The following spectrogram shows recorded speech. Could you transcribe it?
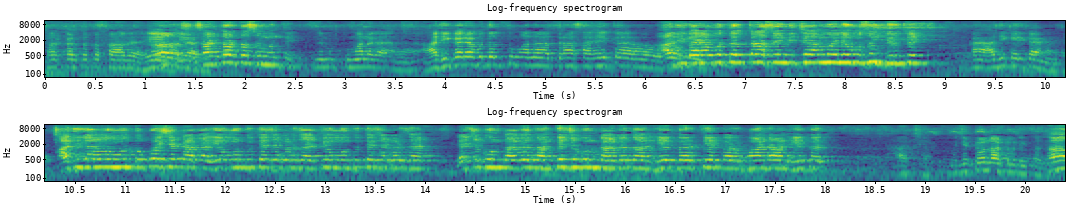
सरकारचं तसं आहे. सरकार तसं म्हणते. मग तुम्हाला अधिकाऱ्याबद्दल तुम्हाला त्रास आहे का? अधिकाऱ्याबद्दल त्रास आहे. मी चार महिन्यापासून फिरतोय. काय अधिकारी काय म्हणतात? अधिकाऱ्याला म्हणतो पैसे टाका हे म्हणतो त्याच्याकडे जा ते म्हणतो त्याच्याकडे जा याच्याकडून कागद आण त्याच्याकडून कागद आण हे कर ते कर बांड आण हे कर. अच्छा म्हणजे टोला टोलीचं हा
